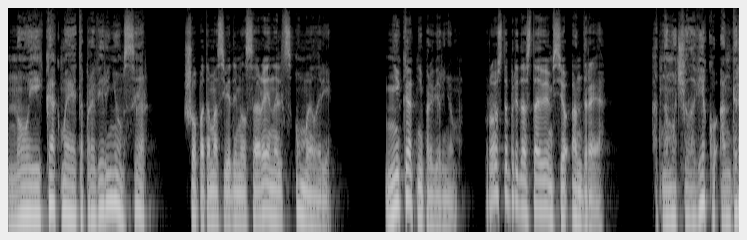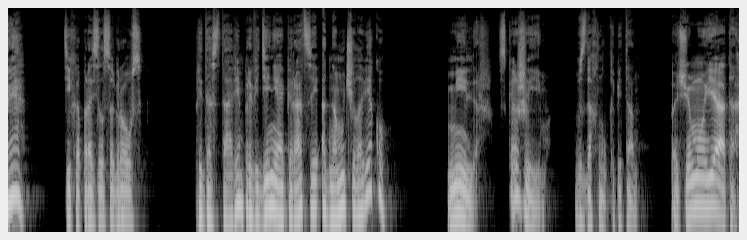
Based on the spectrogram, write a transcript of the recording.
«Ну и как мы это провернем, сэр?» – шепотом осведомился Рейнольдс у Мэлори. «Никак не провернем. Просто предоставим все Андре». «Одному человеку Андре?» – тихо поразился Гроус. Предоставим проведение операции одному человеку?» «Миллер, скажи им», — вздохнул капитан. «Почему я-то?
